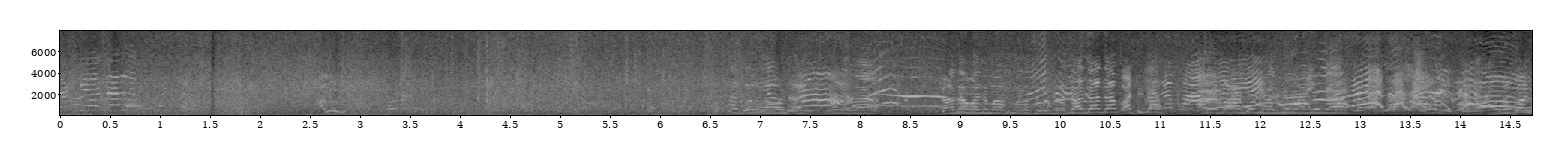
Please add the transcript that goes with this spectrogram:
नक्की येणार. आलो ना. दादा माझ्या माग मला सोडून जा. दादा जा पाठी जा. अरे मागे माझे मागे जा. डबल,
